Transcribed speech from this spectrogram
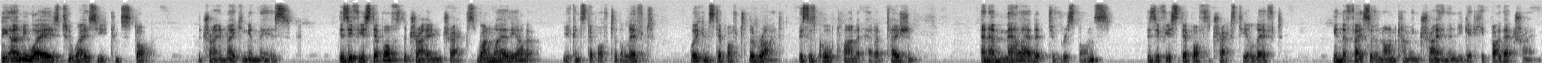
The only way is two ways you can stop the train making a mess is if you step off the train tracks one way or the other. You can step off to the left or you can step off to the right. This is called climate adaptation. And a maladaptive response is if you step off the tracks to your left in the face of an oncoming train and you get hit by that train.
